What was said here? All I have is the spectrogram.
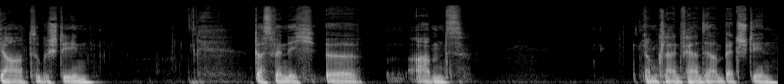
ja zu gestehen, dass wenn ich äh, abends am kleinen Fernseher am Bett stehen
